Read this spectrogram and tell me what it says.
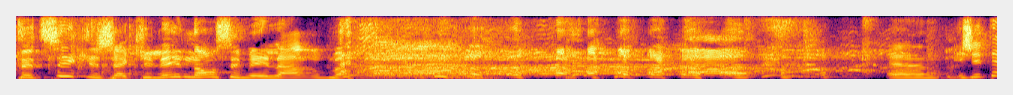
t'as-tu éjaculé? Non, c'est mes larmes. Euh, J'étais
